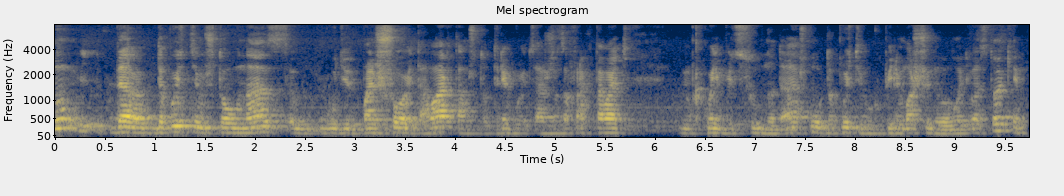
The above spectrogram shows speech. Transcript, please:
Ну, да, допустим, что у нас будет большой товар, там что требуется аж зафрахтовать какое-нибудь судно, да, ну, допустим, вы купили машину во Владивостоке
